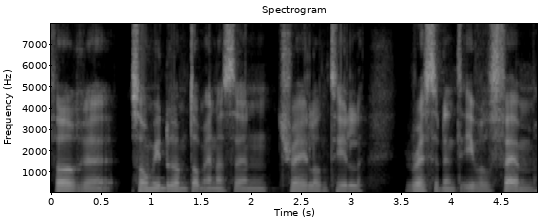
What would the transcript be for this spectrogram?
För som vi drömt om ända sedan trailern till Resident Evil 5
